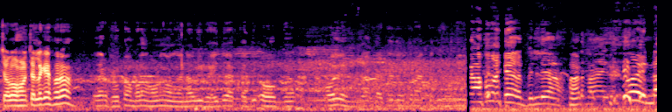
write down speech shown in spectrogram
ਚਲੋ ਹੁਣ ਚੱਲ ਗਏ ਫਿਰ। ਯਾਰ ਫੋਟੋ ਬੜਾ ਹੋਣ ਆਉਂਦਾ ਨਾ ਵੀ ਭਾਈ ਤੇ ਇੱਕ ਦੀ ਉਹ ਓਏ ਜਾਂ ਬੈਠੇ ਤੇ ਉਤਰ ਇੱਕ ਦੀ ਹੋਣੀ ਯਾਰ ਬਿੱਲਿਆ ਫੜਦਾ ਓਏ ਨਾ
